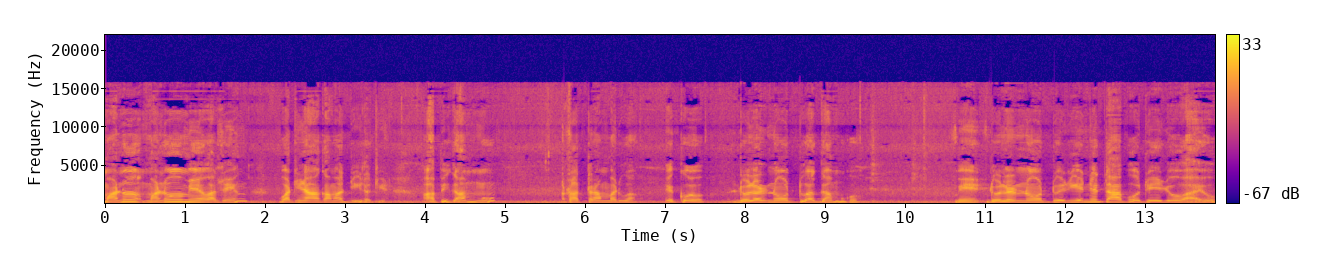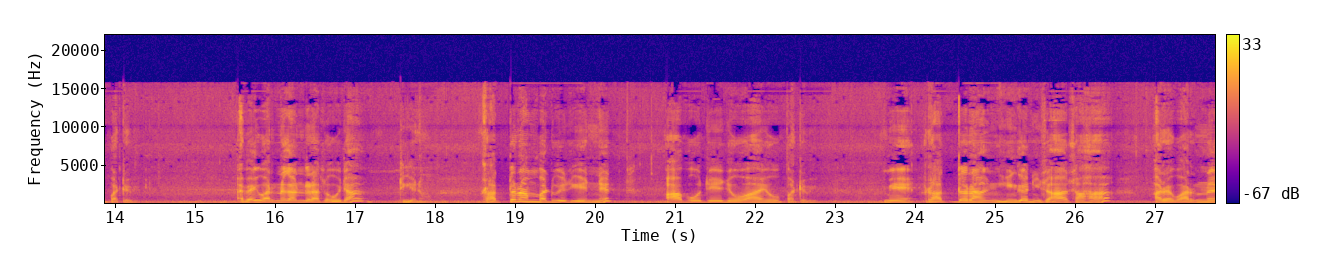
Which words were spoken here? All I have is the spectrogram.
මනෝ මනෝමය වශයෙන් වටිනාකමක් දීලා තියෙනවා. අපි ගම්මු රත්තරම් බඩුවක් එක්ක ඩොලර් නෝට්ටුවක් ගම්මුකෝ. මේ ඩොලර් නෝට්ටුවේ තියෙන්නේ තාපෝ තේජෝ වායෝ පඨවි. හැබැයි වර්ණ ගන්ධ රස ඕජා තියෙනවා. රත්තරම් බඩුවේ තියෙන්නේ ආපෝ තේජෝ ආයෝ පඨවි. මේ රත්තරන් හිඟ නිසා සහ අර වර්ණය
